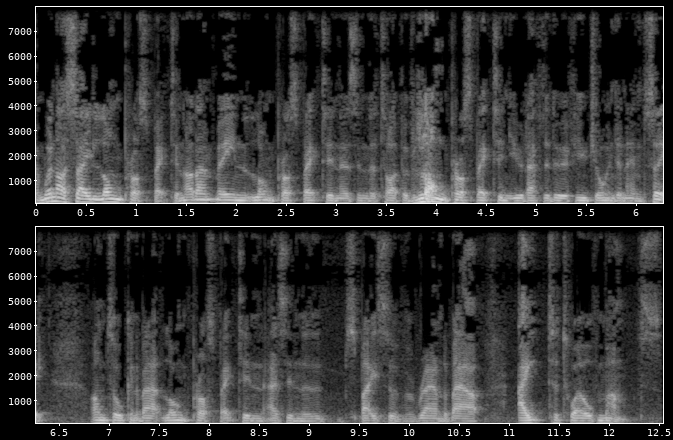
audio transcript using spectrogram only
and when I say long prospecting, I don't mean long prospecting as in the type of long prospecting you would have to do if you joined an MC. I'm talking about long prospecting as in the space of around about 8 to 12 months.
